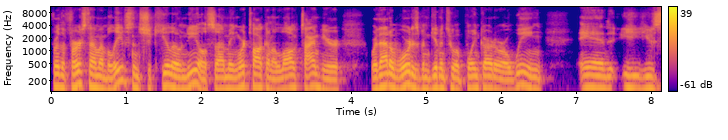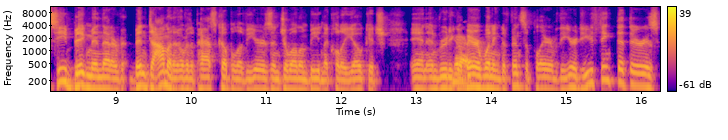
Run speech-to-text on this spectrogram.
for the first time, I believe, since Shaquille O'Neal. So, I mean, we're talking a long time here where that award has been given to a point guard or a wing and you, see big men that have been dominant over the past couple of years and Joel Embiid, Nikola Jokic, and, and Rudy yeah. Gobert winning Defensive Player of the Year. Do you think that there is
